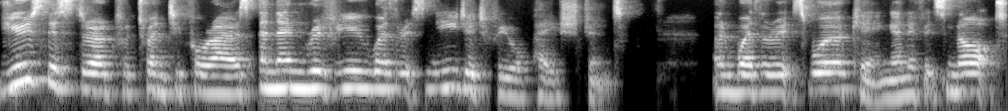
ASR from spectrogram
use this drug for 24 hours and then review whether it's needed for your patient and whether it's working. And if it's not,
